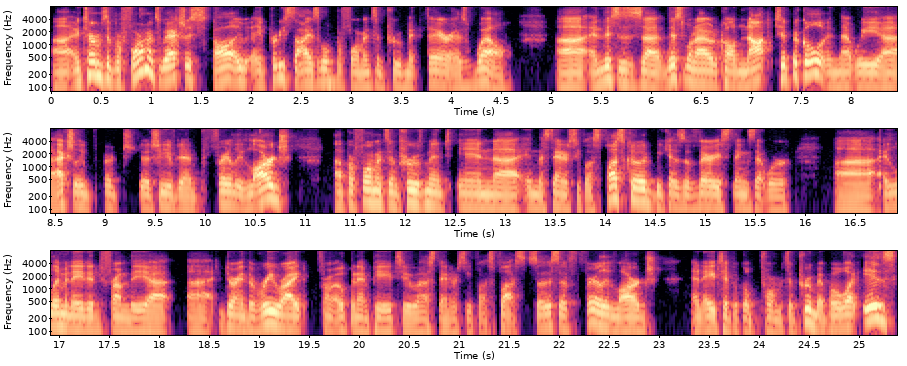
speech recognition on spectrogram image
Uh, in terms of performance, we actually saw a, a, pretty sizable performance improvement there as well. Uh, and this is uh, this one I would call not typical in that we uh, actually achieved a fairly large uh, performance improvement in in the standard C++ code because of various things that were eliminated from the during the rewrite from OpenMP to standard C++. So this is a fairly large and atypical performance improvement. But what is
